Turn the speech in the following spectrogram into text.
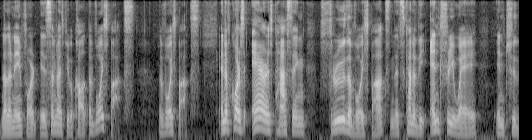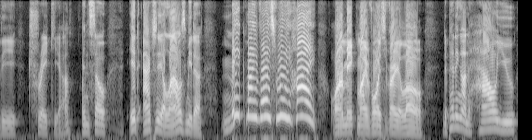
another name for it, is sometimes people call it the voice box. The voice box. And of course, air is passing through the voice box, and it's kind of the entryway into the trachea. And so it actually allows me to make my voice really high or make my voice very low, depending on how you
